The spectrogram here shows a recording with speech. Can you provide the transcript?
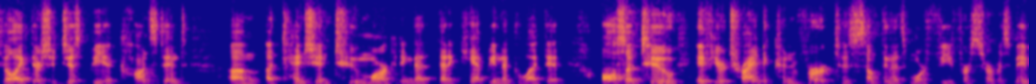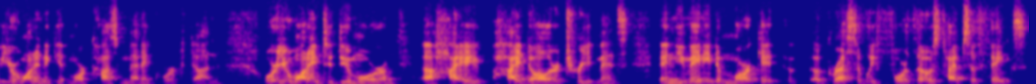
feel like there should just be a constant um, attention to marketing that that it can't be neglected also too if you're trying to convert to something that's more fee for service maybe you're wanting to get more cosmetic work done or you're wanting to do more uh, high high dollar treatments and you may need to market aggressively for those types of things.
